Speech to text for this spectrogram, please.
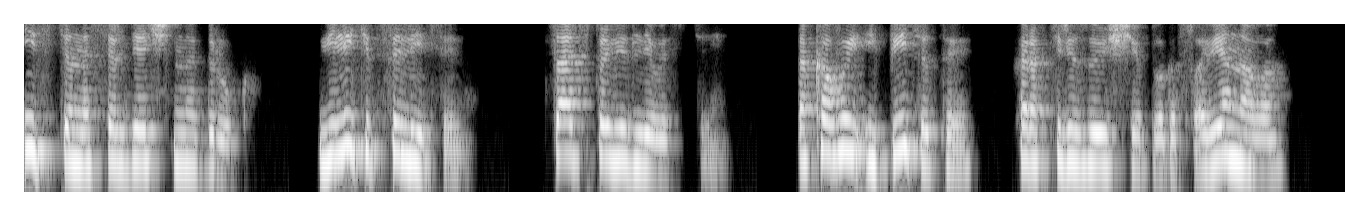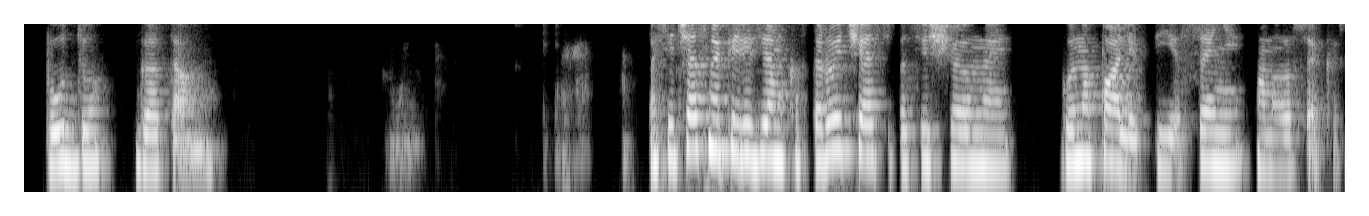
истинно сердечный друг, великий целитель, царь справедливости. Таковы эпитеты, характеризующие благословенного Будду Гатаму. А сейчас мы перейдем ко второй части, посвященной Гунапале Пьесене Мамаласекаре.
